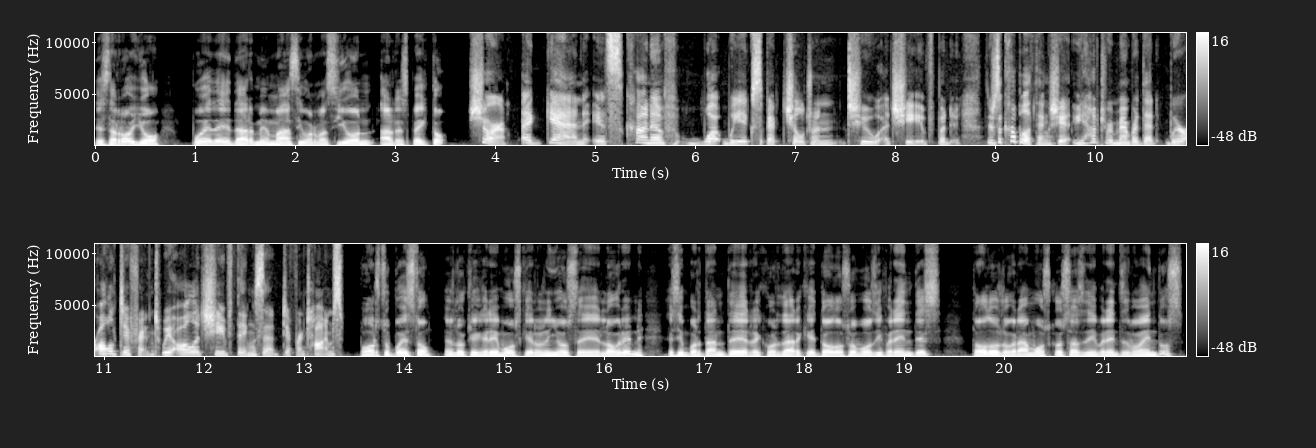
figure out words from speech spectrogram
desarrollo ¿Puede darme más información al respecto? Sure. Again, it's kind of what we expect children to achieve. But there's a couple of things. You, you have to remember that we're all different. We all achieve things at different times. Por supuesto, es lo que queremos que los niños eh, logren. Es importante recordar que todos somos diferentes, todos logramos cosas en diferentes momentos,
